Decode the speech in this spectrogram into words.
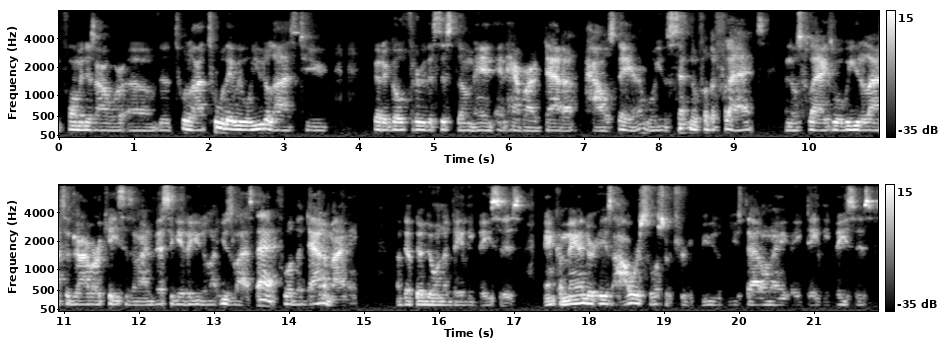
Informant is our um, the tool, our tool that we will utilize to better go through the system and, and have our data housed there. We'll use Sentinel for the flags, and those flags will we utilize to drive our cases, and our investigator utilize, that for the data mining that they're doing on a daily basis. And Commander is our source of truth. We use that on a, a daily basis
